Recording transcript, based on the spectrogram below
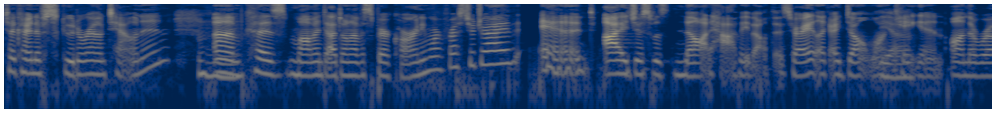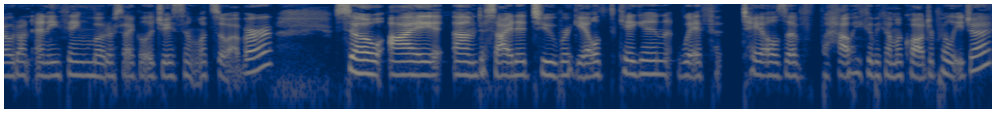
to kind of scoot around town in Mm-hmm. um because mom and dad don't have a spare car anymore for us to drive and i just was not happy about this right like i don't want Yeah. kagan on the road on anything motorcycle adjacent whatsoever so i um decided to regale kagan with tales of how he could become a quadriplegic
